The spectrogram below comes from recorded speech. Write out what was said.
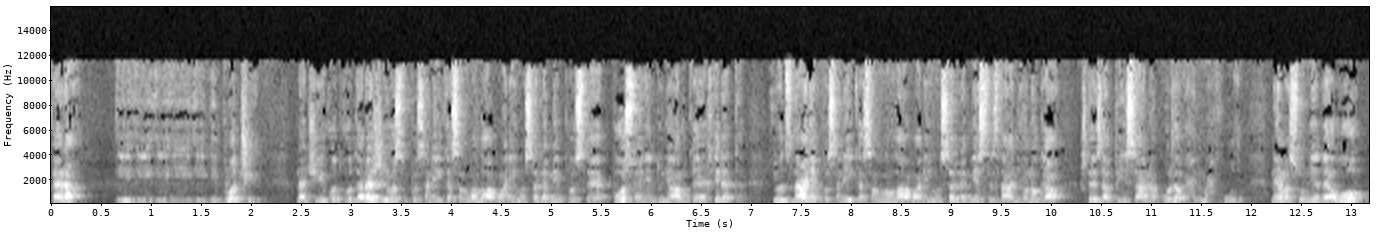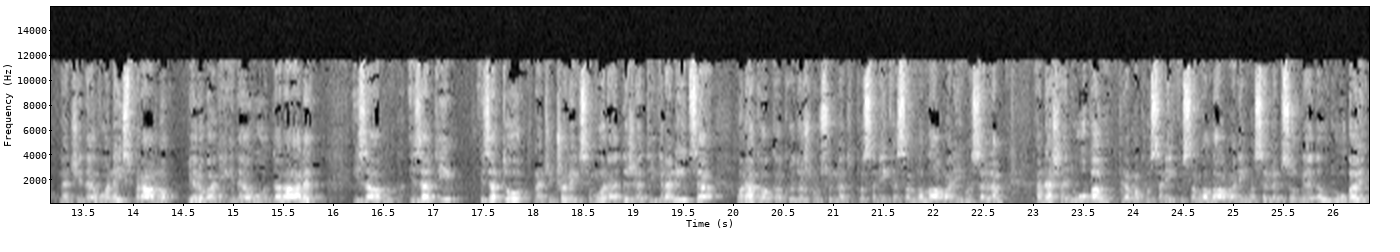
pera i, i, i, i, i ploče. Znači, od, od poslanika sallallahu alejhi ve sellem je postojanje dunjaluka i ahireta. I od znanja poslanika sallallahu alejhi ve sellem jeste znanje onoga što je zapisano u levhi mahfuz Nema sumnje da je ovo, znači da je ovo neispravno vjerovanje i da je ovo dalalet, i zabluda. I zatim, i zato, znači čovjek se mora držati granica, onako kako je došlo u sunnetu poslanika sallallahu alaihi wa sallam, a naša ljubav prema poslaniku sallallahu alaihi wa sallam se ogleda u ljubavi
